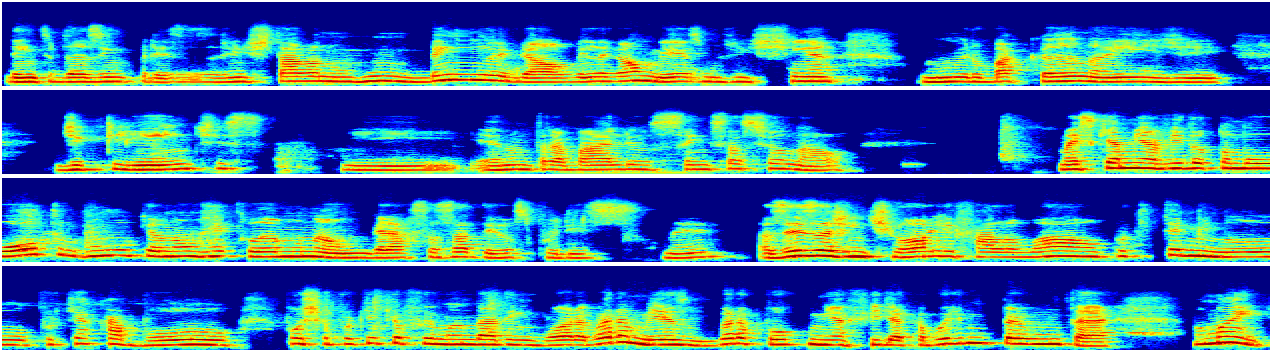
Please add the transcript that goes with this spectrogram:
dentro das empresas. A gente estava num rumo bem legal, bem legal mesmo. A gente tinha um número bacana aí de, de clientes e era um trabalho sensacional. Mas que a minha vida tomou outro rumo que eu não reclamo, não, graças a Deus por isso, né? Às vezes a gente olha e fala, uau, por que terminou? Por que acabou? Poxa, por que, que eu fui mandada embora? Agora mesmo, agora há pouco, minha filha acabou de me perguntar, mamãe,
